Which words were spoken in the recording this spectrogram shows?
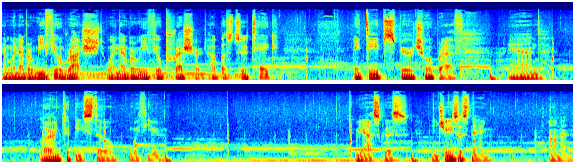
And whenever we feel rushed, whenever we feel pressured, help us to take a deep spiritual breath and learn to be still with you. We ask this in Jesus' name. Amen.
